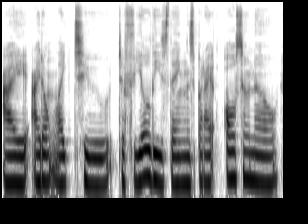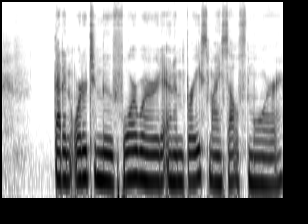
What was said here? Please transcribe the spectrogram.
I I don't like to to feel these things, but I also know that in order to move forward and embrace myself more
